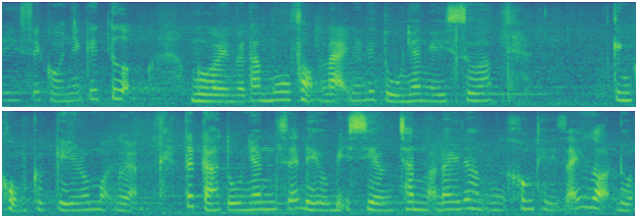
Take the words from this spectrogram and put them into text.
Đây sẽ có những cái tượng người người ta mô phỏng lại những cái tù nhân ngày xưa. Kinh khủng cực kỳ luôn mọi người ạ. Tất cả tù nhân sẽ đều bị xiềng chân vào đây là không thể dãy dọn được.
